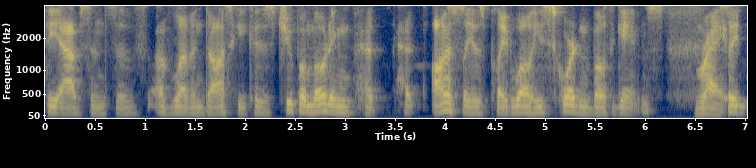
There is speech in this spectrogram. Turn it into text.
the absence of of Lewandowski because Choupo-Moting had, had honestly has played well. He's scored in both games, right. so you,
